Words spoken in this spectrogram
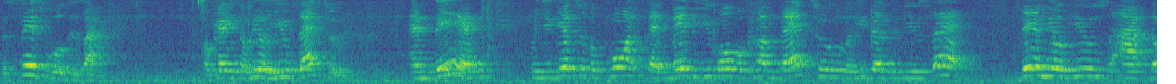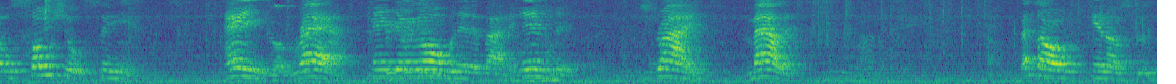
The sensual desire. Okay, so he'll use that tool. And then, when you get to the point that maybe you've overcome that tool and he doesn't use that, then he'll use our, those social sins. Anger, wrath, can't get along with anybody, envy, strife, malice. That's all in us too.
